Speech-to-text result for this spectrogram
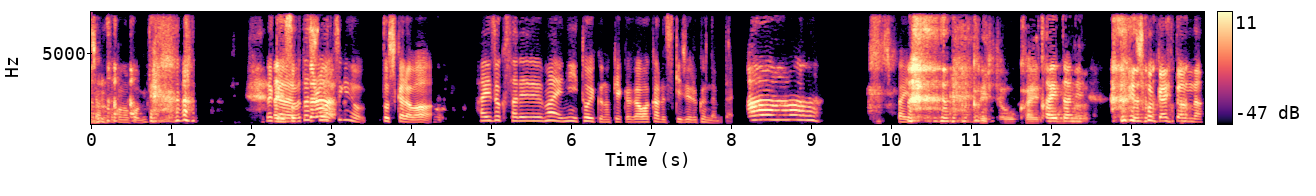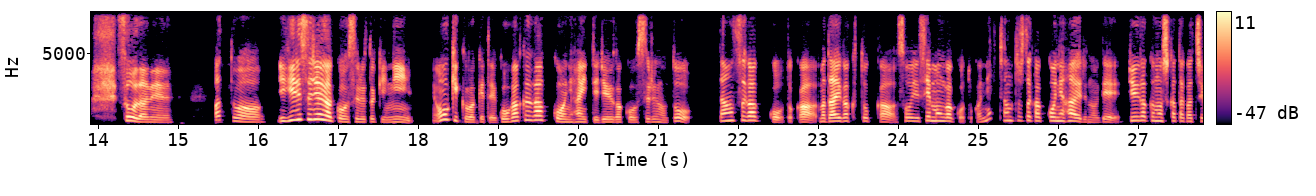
ちゃったこの子みたいな。だから私は次の年からは配属される前に TOEIC の結果が分かるスケジュール組んだみたい。あ失敗です会社を変えた変えたね女だ紹介したんだ。そうだね。あとは、イギリス留学をするときに、大きく分けて語学学校に入って留学をするのと、ダンス学校とか、まあ、大学とか、そういう専門学校とかね、ちゃんとした学校に入るので、留学の仕方が違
